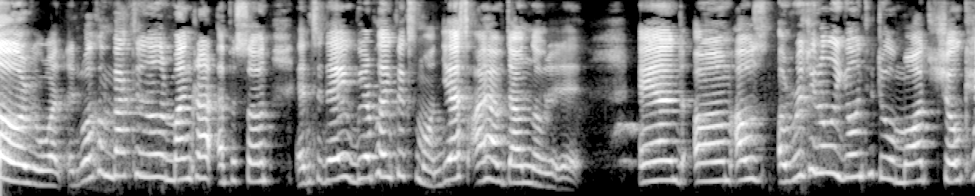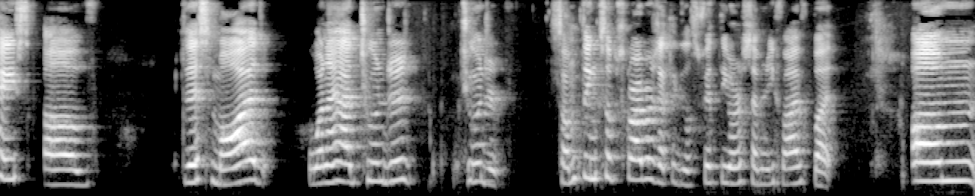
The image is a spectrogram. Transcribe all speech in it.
Hello everyone and welcome back to another Minecraft episode and today we are playing Pixelmon. Yes, I have downloaded it. And um I was originally going to do a mod showcase of this mod when I had 200 200 something subscribers. I think it was 50 or 75, but um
